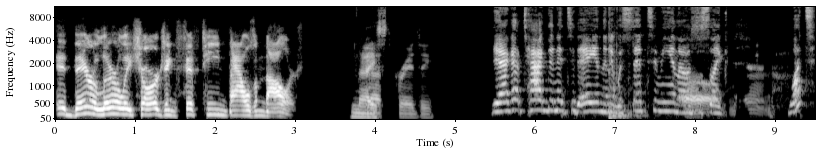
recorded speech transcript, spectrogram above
It, they're literally charging fifteen thousand dollars. Nice. That's crazy. Yeah, I got tagged in it today, and then it was sent to me, and I was just Oh, like, man. "What?"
